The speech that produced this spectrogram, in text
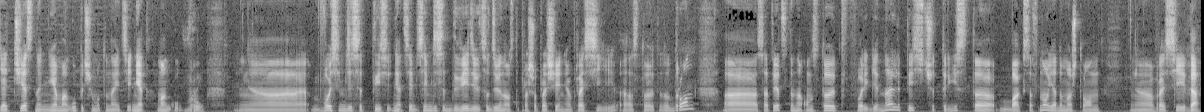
Я честно не могу почему-то найти. Нет, могу, вру. 80 тысяч, нет, 72 990, прошу прощения, в России а, стоит этот дрон. А, соответственно, он стоит в оригинале 1300 баксов. Ну, я думаю, что он в России, да,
